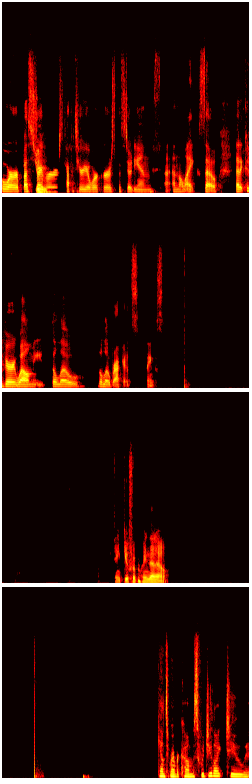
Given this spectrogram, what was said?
for bus Mhm. drivers, cafeteria workers, custodians, and the like. So that it could very well meet the low, the low brackets. Thanks. Thank you for pointing that out. Councilmember Combs, would you like to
